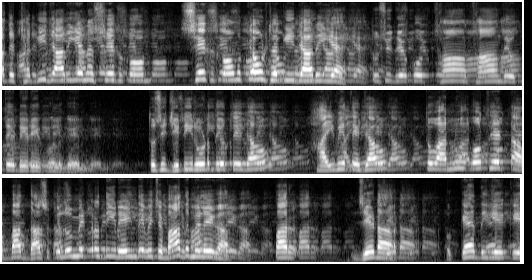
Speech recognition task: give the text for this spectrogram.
ਅੱਜ ਠੱਗੀ ਜਾ ਰਹੀ ਹੈ ਨਾ ਸਿੱਖ ਕੌਮ। ਸਿੱਖ ਕੌਮ ਕਿਉਂ ਠੱਗੀ ਜਾ ਰਹੀ ਹੈ? ਤੁਸੀਂ ਦੇਖੋ ਥਾਂ ਥਾਂ ਦੇ ਉੱਤੇ ਡੇਰੇ ਖੁੱਲ ਗਏ ਨੇ। ਤੁਸੀਂ ਜੀਟੀ ਰੋਡ ਦੇ ਉੱਤੇ ਜਾਓ। ਹਾਈਵੇ ਤੇ ਜਾਓ, ਤੁਹਾਨੂੰ ਉਥੇ ਢਾਬਾ 10 ਕਿਲੋਮੀਟਰ ਦੀ ਰੇਂਜ ਦੇ ਵਿੱਚ ਬਾਅਦ ਮਿਲੇਗਾ। ਪਰ ਜਿਹੜਾ ਕਹਿ ਦਈਏ ਕਿ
